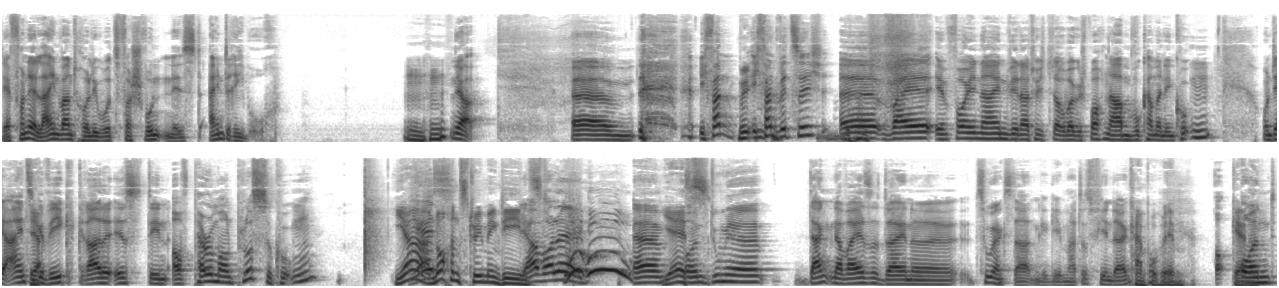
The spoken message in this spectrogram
der von der Leinwand Hollywoods verschwunden ist, ein Drehbuch. Ja. Ähm, ich fand, ich fand witzig, äh, weil im Vorhinein wir natürlich darüber gesprochen haben, wo kann man den gucken. Und der einzige Ja. Weg gerade ist, den auf Paramount Plus zu gucken. Ja, Yes. noch ein Streamingdienst. Jawolle! Ähm, Yes. Und du mir dankenderweise deine Zugangsdaten gegeben hattest. Vielen Dank. Kein Problem. Gerne. Und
